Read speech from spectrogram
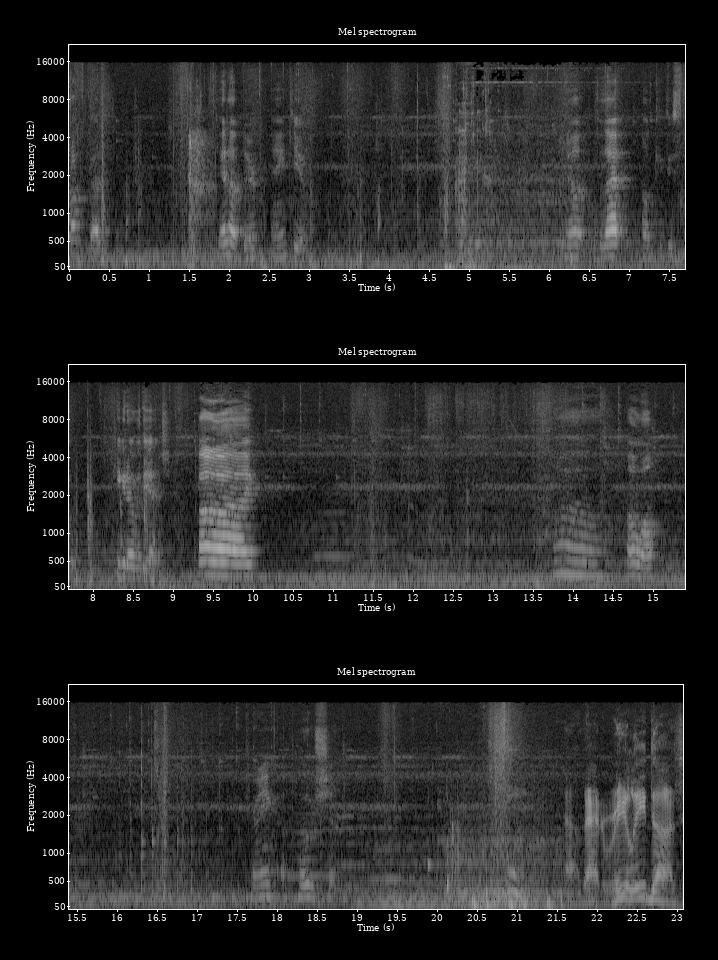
Oh god. Get up there. Thank you. You know what? For that, I'll kick this stool. Kick it over the edge. Bye. Oh, oh well. Drink a potion. Now that really does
